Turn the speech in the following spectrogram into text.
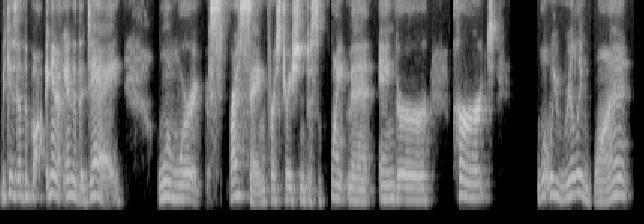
Because at the you know end of the day, when we're expressing frustration, disappointment, anger, hurt, what we really want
